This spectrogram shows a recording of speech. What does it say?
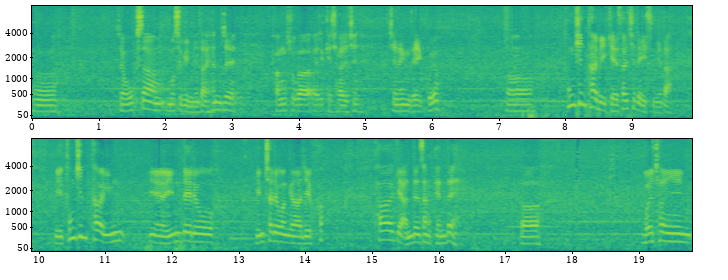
어, 저 옥상 모습입니다. 현재 방수가 이렇게 잘 진, 진행되어 있고요. 어, 통신탑이 이렇게 설치되어 있습니다. 이 통신탑 임, 예, 임대료, 임차료 관계는 아직 확 파악이 안 된 상태인데, 어, 월차임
